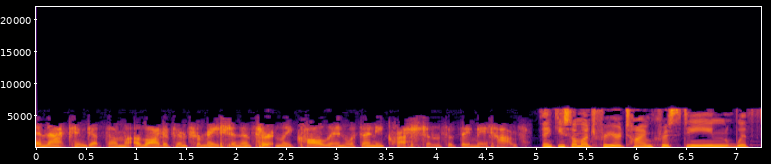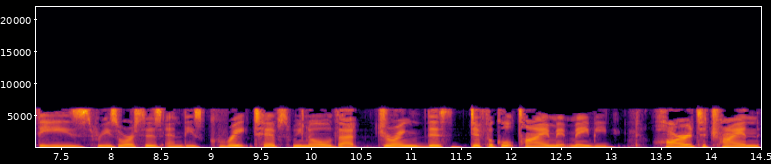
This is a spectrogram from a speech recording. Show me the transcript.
and that can get them a lot of information and certainly call in with any questions that they may have. Thank you so much for your time, Christine, with these resources and these great tips. We know that during this difficult time, it may be hard to try and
